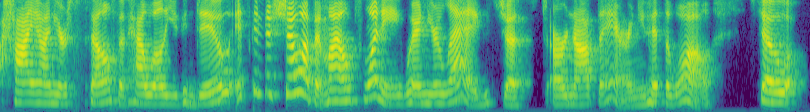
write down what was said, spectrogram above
high on yourself of how well you can do, it's going to show up at mile 20 when your legs just are not there and you hit the wall. So,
